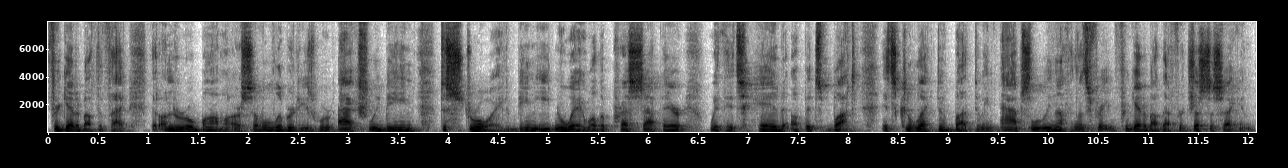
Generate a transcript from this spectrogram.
forget about the fact that under Obama, our civil liberties were actually being destroyed, being eaten away, while the press sat there with its head up its butt, its collective butt, doing absolutely nothing. Let's forget about that for just a second.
